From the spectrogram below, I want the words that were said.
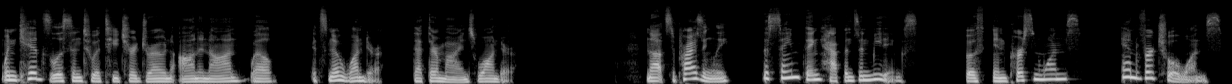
When kids listen to a teacher drone on and on, well, it's no wonder that their minds wander. Not surprisingly, the same thing happens in meetings, both in person ones and virtual ones.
